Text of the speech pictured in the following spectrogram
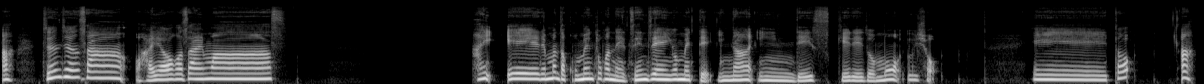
あ、じゅんじゅんさん、おはようございます。はい、えー、で、まだコメントがね、全然読めていないんですけれども、よいしょ。えーと、あ、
